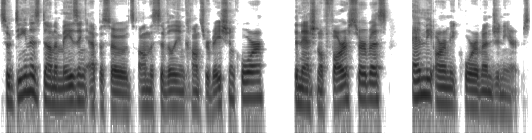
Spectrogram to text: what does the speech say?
So, Dean has done amazing episodes on the Civilian Conservation Corps, the National Forest Service, and the Army Corps of Engineers.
